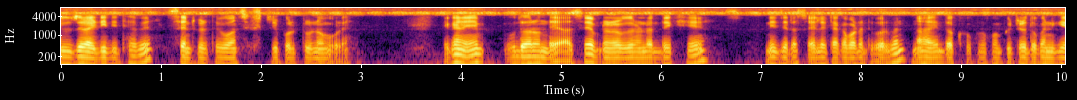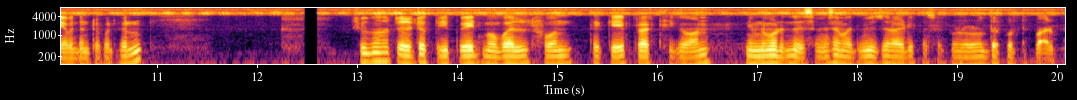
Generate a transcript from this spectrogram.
user ID দিতে হবে সেন্ড করতে হবে ওয়ান সিক্স ট্রিপল টু নম্বরে। এখানে উদাহরণ দেওয়া আছে। আপনারা উদাহরণটা দেখে নিজেরা চাইলে টাকা পাঠাতে পারবেন। না হয় দক্ষ কোনো কম্পিউটার দোকানে গিয়ে আবেদনটা করে ফেলুন। শুধুমাত্র টেলিটক প্রিপেড মোবাইল ফোন থেকে প্রার্থীগণ নিম্নবর্ণিত এস এম এসের মাধ্যমে ইউজার আইডি পাসওয়ার্ড পুনরুদ্ধার করতে পারবে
